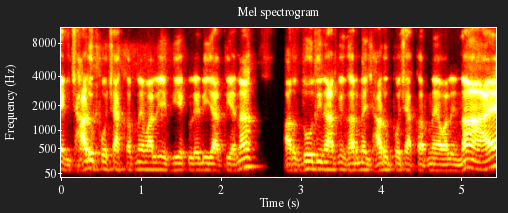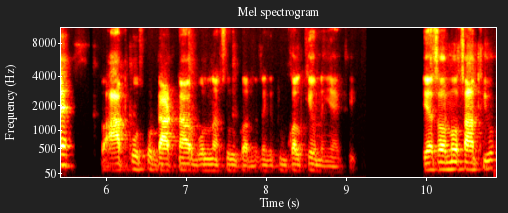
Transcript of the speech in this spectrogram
एक झाड़ू पोछा करने वाली भी एक लेडी जाती है ना और दो दिन आपके घर में झाड़ू पोछा करने वाली ना आए तो आपको उसको डांटना और बोलना शुरू कर देते तुम कल क्यों नहीं आई थी? यस और नो साथियों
